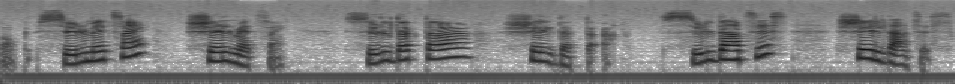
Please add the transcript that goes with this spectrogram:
Donc sur médecin, chez le médecin, sur docteur, chez le docteur. Sur le dentiste, chez le dentiste.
